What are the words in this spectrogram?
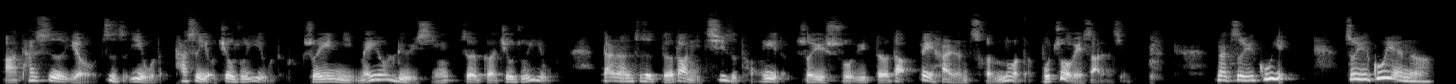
啊，他是有制止义务的，他是有救助义务的，所以你没有履行这个救助义务，当然这是得到你妻子同意的，所以属于得到被害人承诺的不作为杀人行为。那至于姑爷，至于姑爷呢，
